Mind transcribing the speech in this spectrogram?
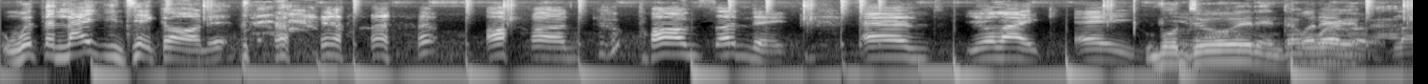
with the Nike tick on it on Palm Sunday, and you're like, "Hey, We'll do know, it and don't worry about it.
